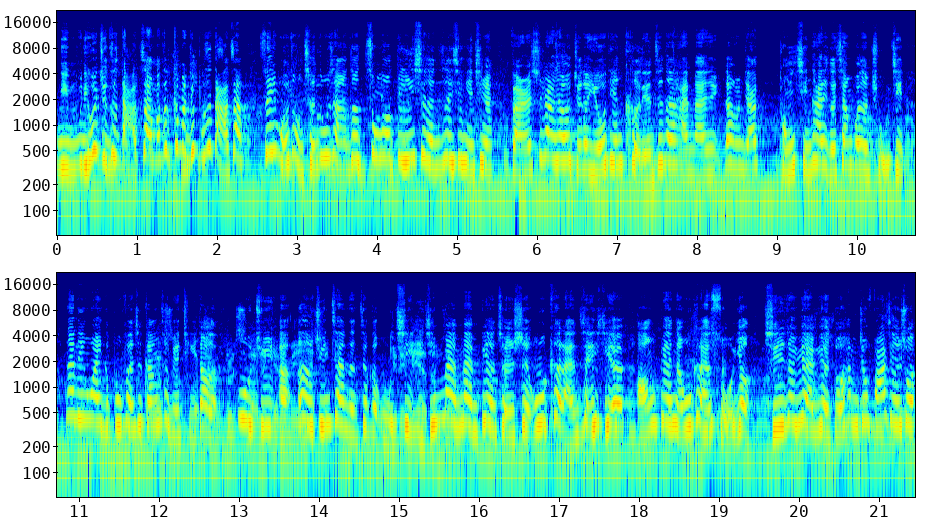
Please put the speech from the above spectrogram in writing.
你你会觉得是打仗吗？这根本就不是打仗。”所以某一种程度上，这送到第一线的这些年轻人，反而是让人家会觉得有点可怜，真的还蛮让人家。同情他的一个相关的处境。那另外一个部分是刚刚特别提到的，乌军呃，俄军战的这个武器已经慢慢变成是乌克兰这一些，好像变成乌克兰所用。其实就越来越多，他们就发现说，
